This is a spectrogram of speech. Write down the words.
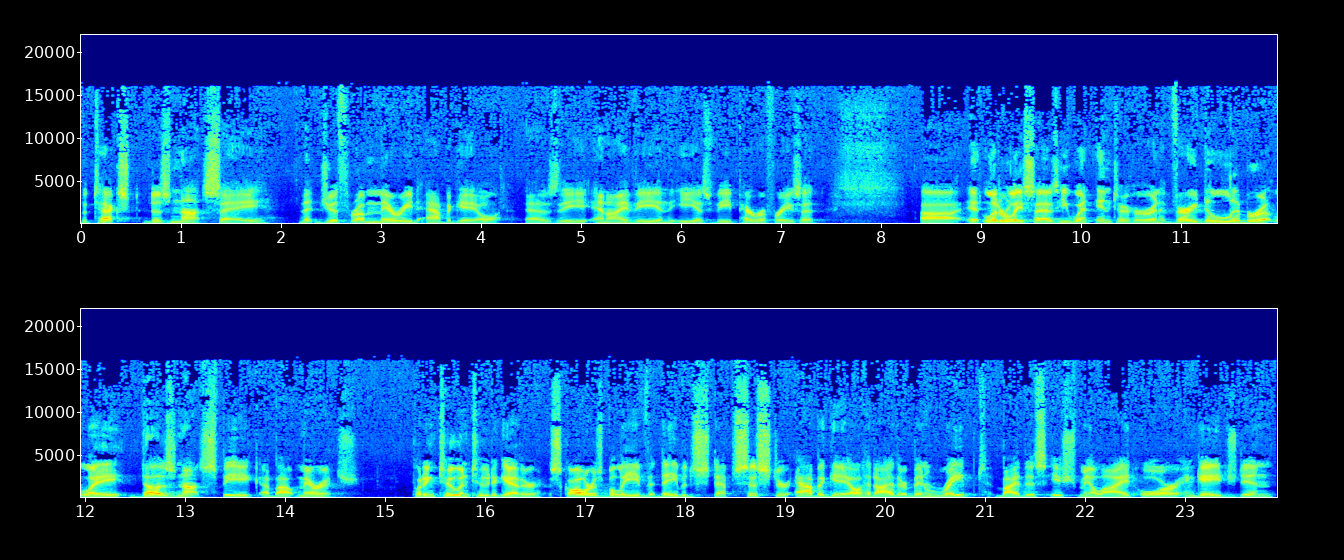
The text does not say that Jithra married Abigail, as the NIV and the ESV paraphrase it. Uh, it literally says he went into her, and it very deliberately does not speak about marriage. Putting two and two together, scholars believe that David's stepsister Abigail had either been raped by this Ishmaelite or engaged in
